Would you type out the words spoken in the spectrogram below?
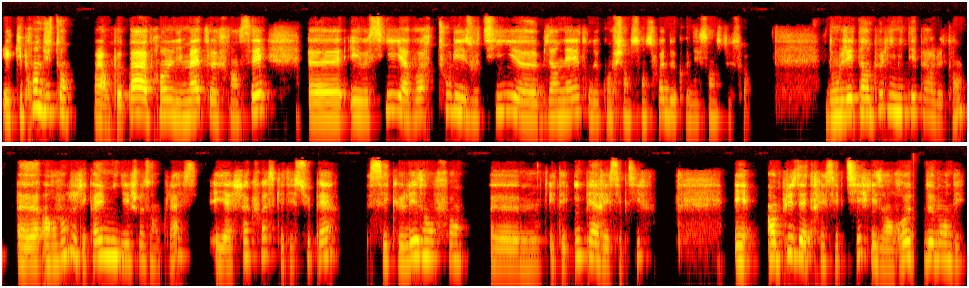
et qui prend du temps. Voilà, on ne peut pas apprendre les maths, le français et aussi avoir tous les outils bien-être, de confiance en soi, de connaissance de soi. Donc, j'étais un peu limitée par le temps. en revanche, j'ai quand même mis des choses en place. Et à chaque fois, ce qui était super, c'est que les enfants étaient hyper réceptifs. Et en plus d'être réceptifs, ils en redemandaient.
